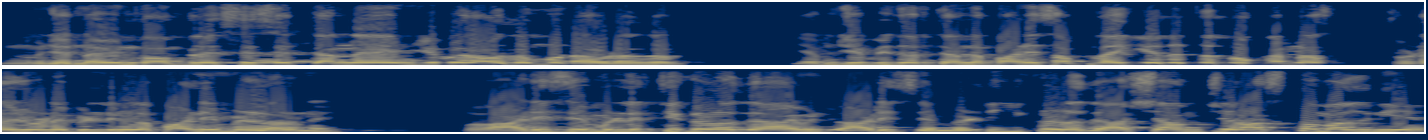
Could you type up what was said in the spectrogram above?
म्हणजे नवीन कॉम्प्लेक्सेस आहेत त्यांना एमजीपी अवलंबून राहावं लागलं. एमजीपी जर त्यांना पाणी सप्लाय केलं तर लोकांना छोट्या छोट्या बिल्डिंगला पाणी मिळणार नाही. मग अडीच एमएलडी तिकडं द्या अडीच एमएलडी इकडं द्या. अशी आमची रास्त मागणी आहे.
